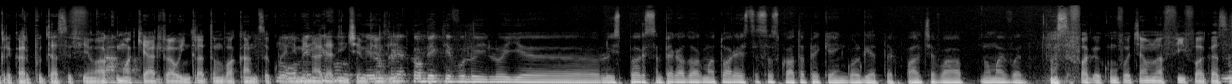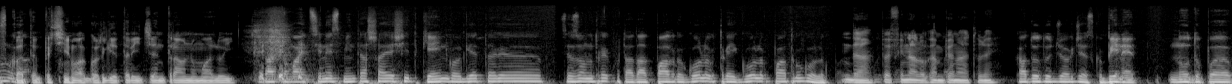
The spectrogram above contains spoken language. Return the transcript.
cred că ar putea să fie. Acum da. chiar au intrat în vacanță cu Nu, eliminarea din obiectivul- Champions Eu League. cred că obiectivul lui, lui, uh, lui Spurs în perioada următoare este să scoată pe Kane goalgetter. Altceva nu mai văd. O să facă cum făceam la FIFA ca să Nu, scoatem pe cineva golghetării centrau numai lui. Dacă mai țineți minte, așa a ieșit Kane goalgetter uh, sezonul trecut. A dat 4 goluri, 3 goluri, 4 goluri. Da, pe finalul campionatului. Ca Dudu Georgescu. Bine, nu după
